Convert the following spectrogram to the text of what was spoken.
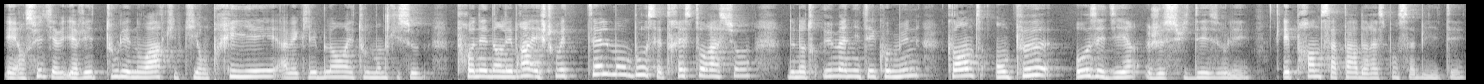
Et ensuite, il y avait, tous les noirs qui, qui, ont prié avec les blancs et tout le monde qui se prenait dans les bras. Et je trouvais tellement beau cette restauration de notre humanité commune quand on peut oser dire je suis désolé et prendre sa part de responsabilité.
